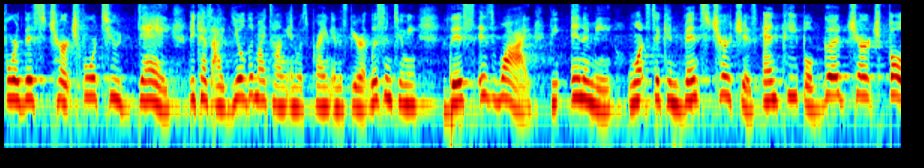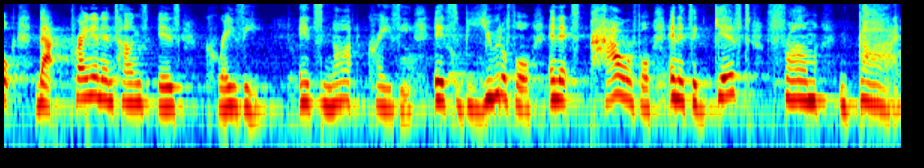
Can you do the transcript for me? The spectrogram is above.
for this church, for today, because I yielded my tongue and was praying in the Spirit. Listen to me. This is why the enemy wants to convince churches and people, good church folk, that praying in tongues is crazy. It's not crazy. It's beautiful and it's powerful and it's a gift from God.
